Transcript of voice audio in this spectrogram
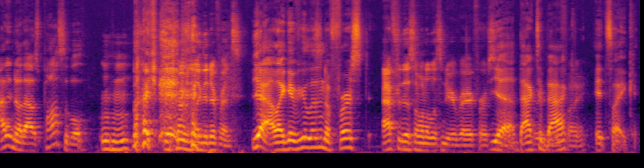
I didn't know that was possible." Mm-hmm. Like in terms of like the difference. Yeah, like if you listen to first After this, I want to listen to your very first. yeah, song. back to back, funny. it's like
